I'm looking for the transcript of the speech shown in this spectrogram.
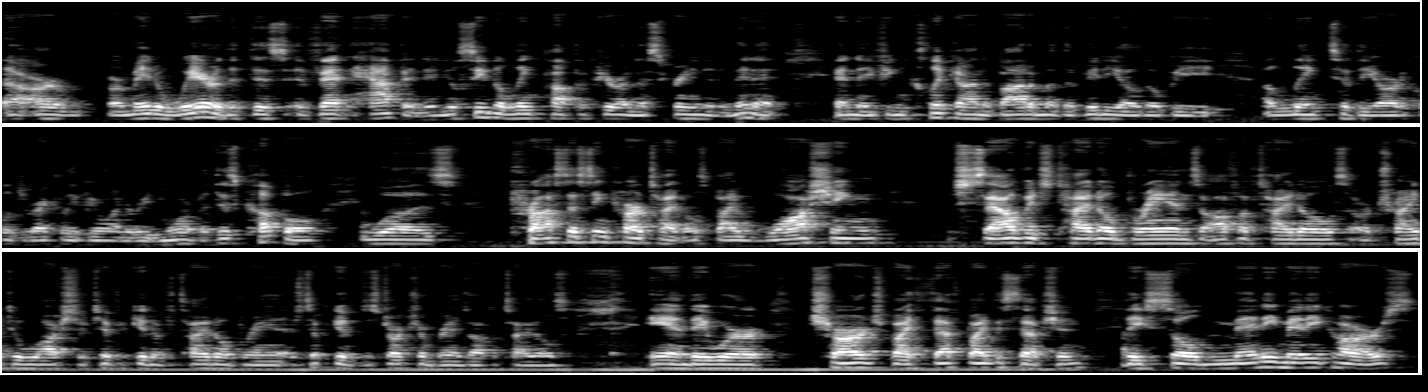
uh, are, are made aware that this event happened. And you'll see the link pop up here on the screen in a minute. And if you can click on the bottom of the video, there'll be a link to the article directly if you want to read more. But this couple was processing car titles by washing salvage title brands off of titles or trying to wash certificate of title brand certificate of destruction brands off of titles. And they were charged by theft by deception. They sold many many cars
